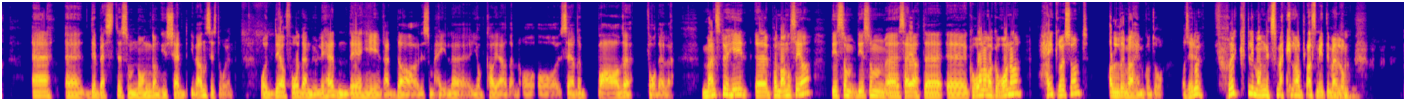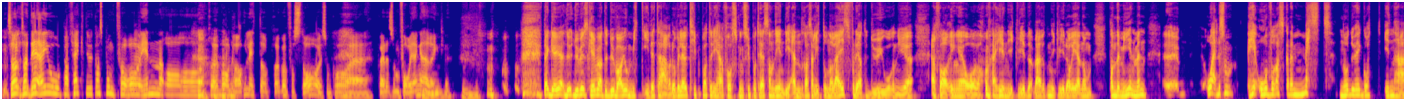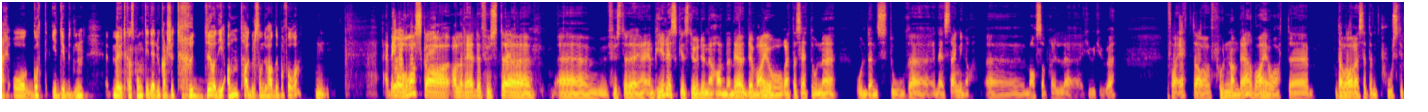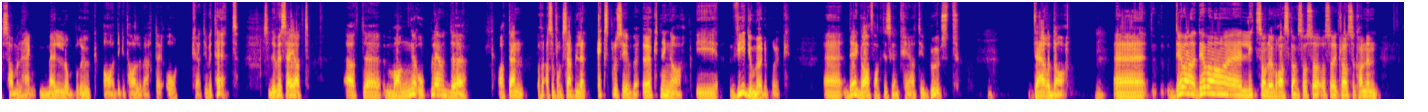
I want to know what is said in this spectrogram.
er eh, det beste som noen gang har skjedd i verdenshistorien. Og det å få den muligheten, det har redda liksom hele jobbkarrieren, og, og ser bare fordeler. Mens du har eh, på den andre sida de som, de som eh, sier at eh, eh, korona var korona, helt grusomt, aldri mer hjemmekontor. Og så er det fryktelig mange som er en eller annen plass midt imellom. Så, så det er jo perfekt utgangspunkt for å inn og, og prøve å grave litt og prøve å forstå liksom, hva, eh, hva er det som foregjenger her, egentlig. Det er gøy. Du, du beskriver at du var jo midt i dette her, og da vil jeg jo tippe at de her forskningshypotesene dine de endra seg litt underveis, fordi at du gjorde nye erfaringer og, og gikk videre, verden gikk videre gjennom pandemien. Men øh, hva er det som har overraska deg mest når du har gått inn her og gått i dybden, med utgangspunkt i det du kanskje trodde og de antakelsene du hadde på forhånd? Mm. Jeg ble overraska allerede første, eh, første empiriske studien jeg hadde. Det, det var jo rett og slett under, under den store nedstengninga. Eh, Mars-april 2020. For et av funnene der var jo at eh, det var rett en positiv sammenheng mellom bruk av digitale verktøy og kreativitet. Så det vil si at, at eh, mange opplevde at den altså eksempel den eksplosive økninga i videomøtebruk, eh, det ga faktisk en kreativ boost. Der og da. Mm. Eh, det, var, det var eh, litt sånn overraskende. Og så, og så, klart, så kan en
